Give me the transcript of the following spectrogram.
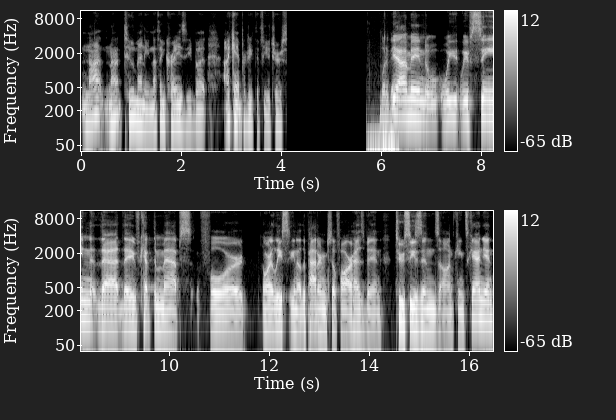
not not too many, nothing crazy. But I can't predict the futures. What about? Yeah, I mean, we we've seen that they've kept the maps for, or at least you know the pattern so far has been two seasons on Kings Canyon,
